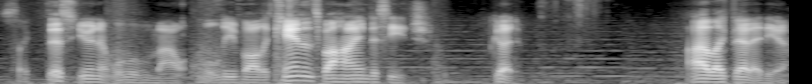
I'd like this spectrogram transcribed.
It's like this unit. We'll move them out. We'll leave all the cannons behind to siege. Good. I like that idea.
